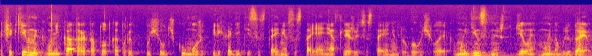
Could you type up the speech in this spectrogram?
Эффективный коммуникатор – это тот, который по щелчку может переходить из состояния в состояние, отслеживать состояние другого человека. Мы единственное, что делаем, мы наблюдаем.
